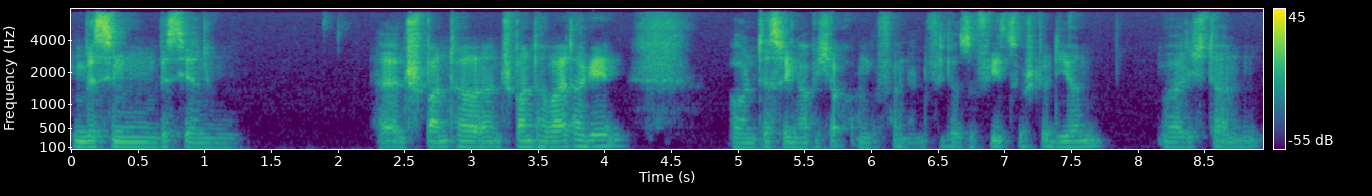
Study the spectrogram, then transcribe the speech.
ein bisschen, ein bisschen entspannter, entspannter weitergehen. Und deswegen habe ich auch angefangen, Philosophie zu studieren, weil ich dann,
